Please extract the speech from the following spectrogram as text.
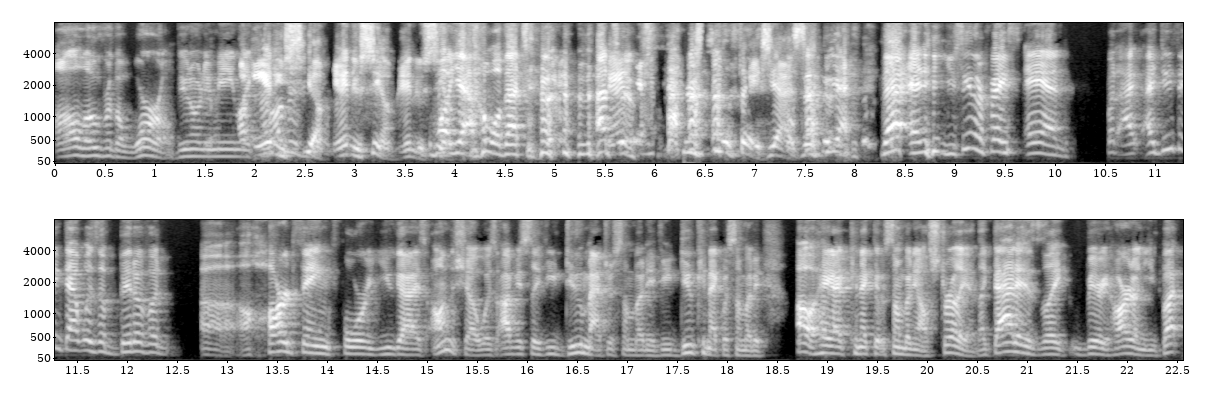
all over the world. You know what I mean? Like, and you see them, and you see them, and you see well, yeah, well, that's that's and you see their face. Yes. yeah, that and you see their face, and but I I do think that was a bit of a uh, a hard thing for you guys on the show was obviously if you do match with somebody, if you do connect with somebody, oh hey, I connected with somebody in Australia, like that is like very hard on you. But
